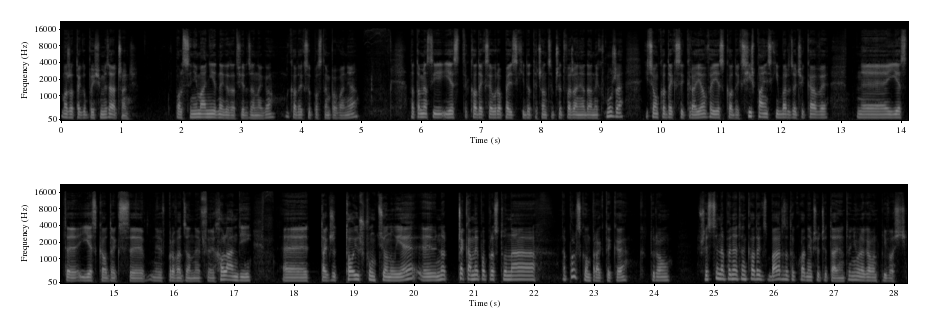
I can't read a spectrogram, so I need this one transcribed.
może od tego powinniśmy zacząć. W Polsce nie ma ani jednego zatwierdzonego kodeksu postępowania. Natomiast jest kodeks europejski dotyczący przetwarzania danych w chmurze i są kodeksy krajowe. Jest kodeks hiszpański, bardzo ciekawy. E, Jest, e, jest kodeks e, wprowadzony w Holandii. E, Także to już funkcjonuje. E, No, czekamy po prostu na, na polską praktykę, którą wszyscy na pewno ten kodeks bardzo dokładnie przeczytają. To nie ulega wątpliwości.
